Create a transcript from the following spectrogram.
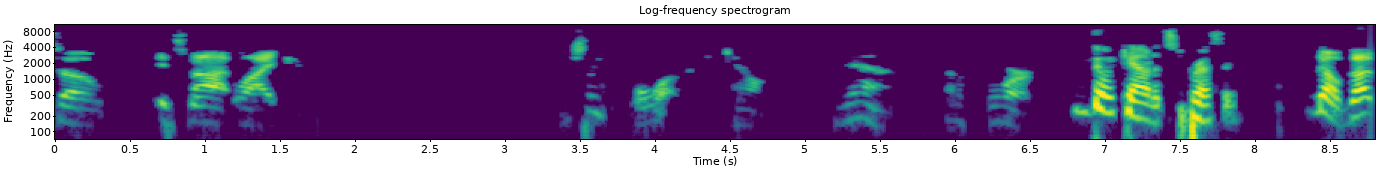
so it's not like actually four. Count. Yeah, not a four. Don't count. It's depressing. No, that,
